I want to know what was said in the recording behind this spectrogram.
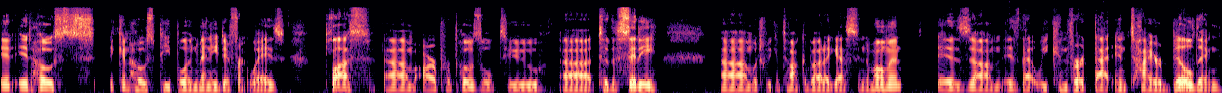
it, it hosts it can host people in many different ways plus um, our proposal to uh, to the city, um, which we can talk about, I guess, in a moment, is um, is that we convert that entire building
